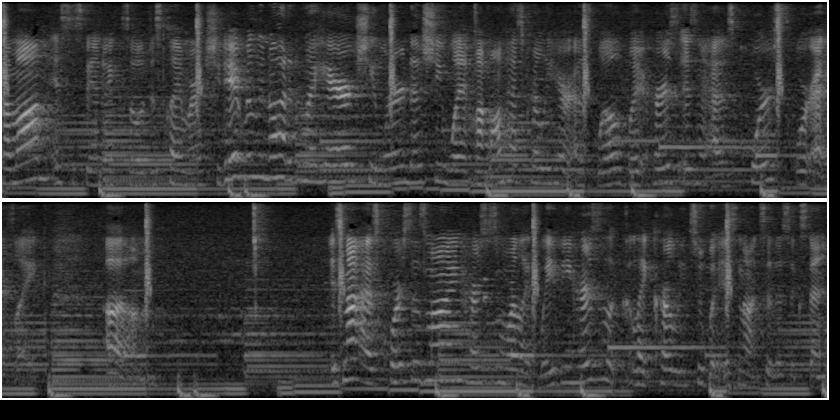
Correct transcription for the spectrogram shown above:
My mom is Hispanic, so disclaimer, she didn't really know how to do my hair. She learned as she went. My mom has curly hair as well, but hers isn't as coarse or as like, um, it's not as coarse as mine. Hers is more like wavy. Hers is like curly too, but it's not to this extent.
